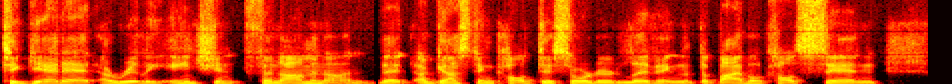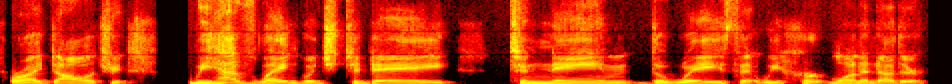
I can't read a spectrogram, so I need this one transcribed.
to get at a really ancient phenomenon that Augustine called disordered living, that the Bible calls sin or idolatry. We have language today to name the ways that we hurt one another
